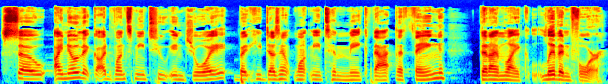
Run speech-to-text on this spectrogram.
So I know that God wants me to enjoy, but He doesn't want me to make that the thing that I'm like living for,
